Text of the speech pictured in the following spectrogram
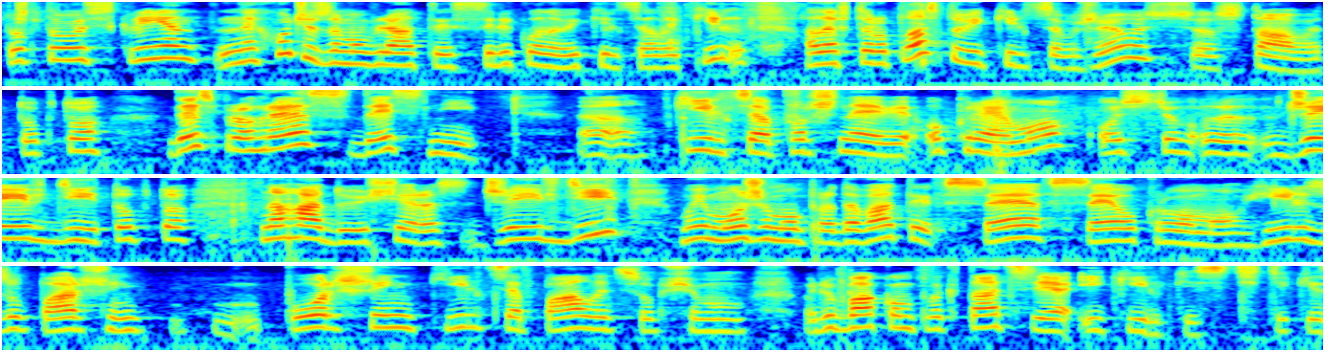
Тобто, ось клієнт не хоче замовляти силіконові кільця, але кіль... але фторопластові кільця вже ось ставить. Тобто десь прогрес, десь ні. Е, Кільця поршневі окремо, ось цього е, JFD. Тобто, нагадую ще раз, JFD ми можемо продавати все, все окремо. Гільзу, паршень, поршень, кільця, палець. В общем, люба комплектація і кількість. Тільки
